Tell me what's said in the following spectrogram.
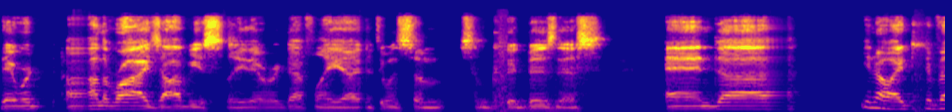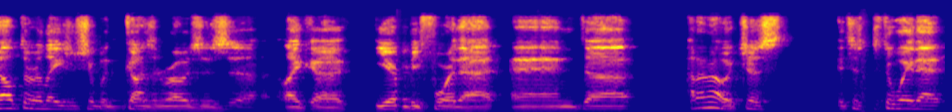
They were on the rise. Obviously, they were definitely uh, doing some some good business. And uh, you know, I developed a relationship with Guns N' Roses uh, like a year before that, and uh, I don't know, it just it's just the way that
